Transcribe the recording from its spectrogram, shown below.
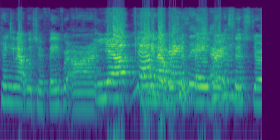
hanging out with your favorite aunt. yeah. Hanging out with your favorite sister.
